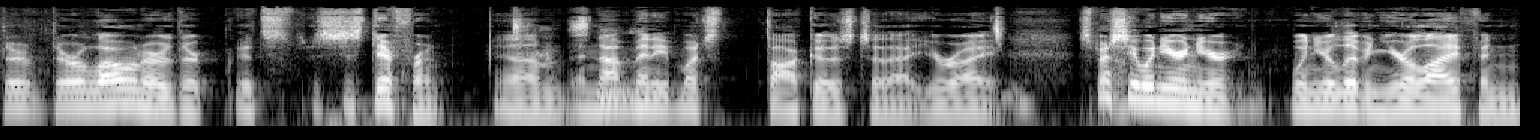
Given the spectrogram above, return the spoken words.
they're, they're alone or they're, it's, it's just different. Um, and not many, much thought goes to that. You're right. Especially yeah. when you're in your, when you're living your life and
